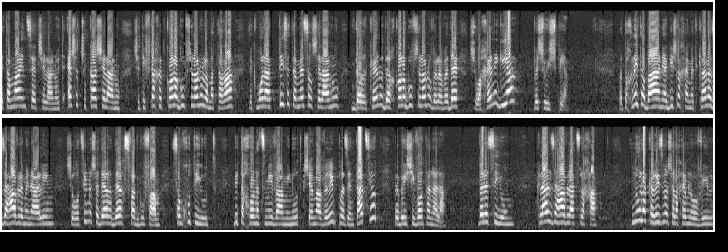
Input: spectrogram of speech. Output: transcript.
את ה mindset שלנו, את אש התשוקה שלנו, שתפתח את כל הגוף שלנו למטרה, זה כמו להטיס את המסר שלנו דרכנו, דרך כל הגוף שלנו, ולוודא שהוא אכן הגיע ושהוא השפיע. בתוכנית הבאה אני אגיש לכם את כלל הזהב למנהלים שרוצים לשדר דרך שפת גופם סמכותיות, ביטחון עצמי ואמינות כשהם מעבירים פרזנטציות ובישיבות הנהלה. ולסיום, כלל זהב להצלחה. תנו לכריזמה שלכם להוביל,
